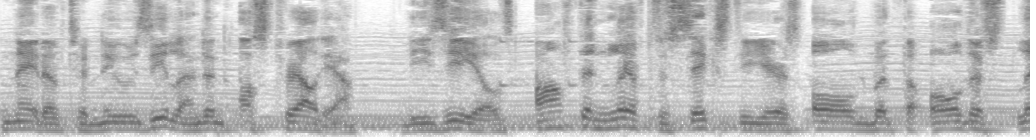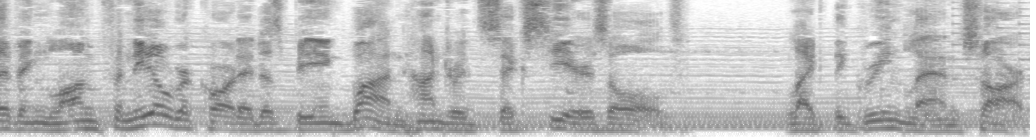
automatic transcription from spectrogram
Native to New Zealand and Australia, these eels often live to 60 years old with the oldest living longfin eel recorded as being 106 years old. Like the Greenland shark,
